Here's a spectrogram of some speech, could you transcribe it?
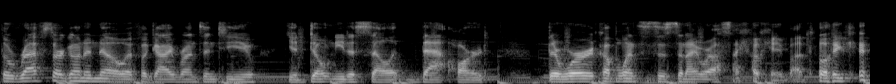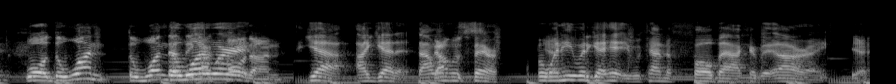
the refs are gonna know if a guy runs into you. You don't need to sell it that hard. There were a couple instances tonight where I was like, okay, bud. Like, well, the one, the one that the they one got where, called on. Yeah, I get it. That, that one was, was fair. But yeah. when he would get hit, he would kind of fall back. I'd be, all right. Yeah.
